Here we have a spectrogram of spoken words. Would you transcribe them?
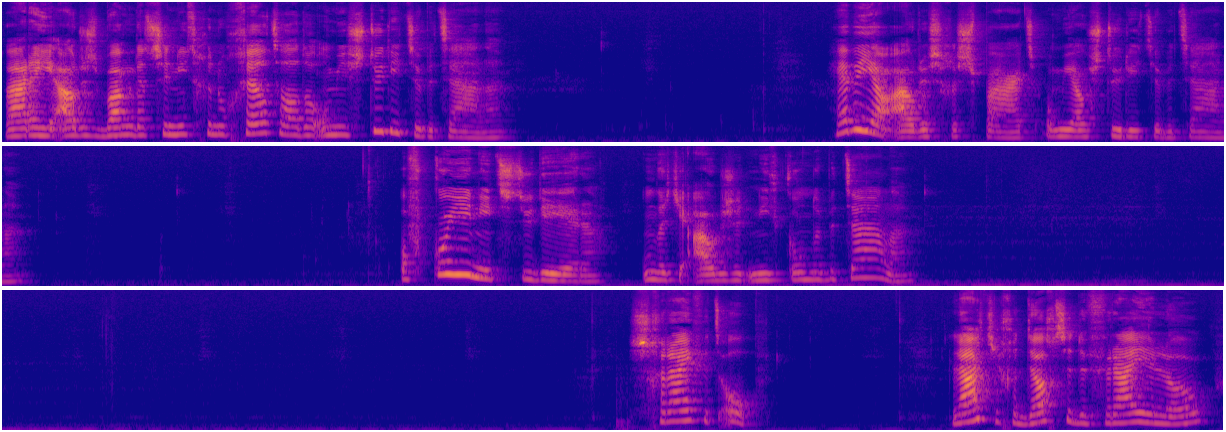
Waren je ouders bang dat ze niet genoeg geld hadden om je studie te betalen? Hebben jouw ouders gespaard om jouw studie te betalen? Of kon je niet studeren omdat je ouders het niet konden betalen? Schrijf het op. Laat je gedachten de vrije loop.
